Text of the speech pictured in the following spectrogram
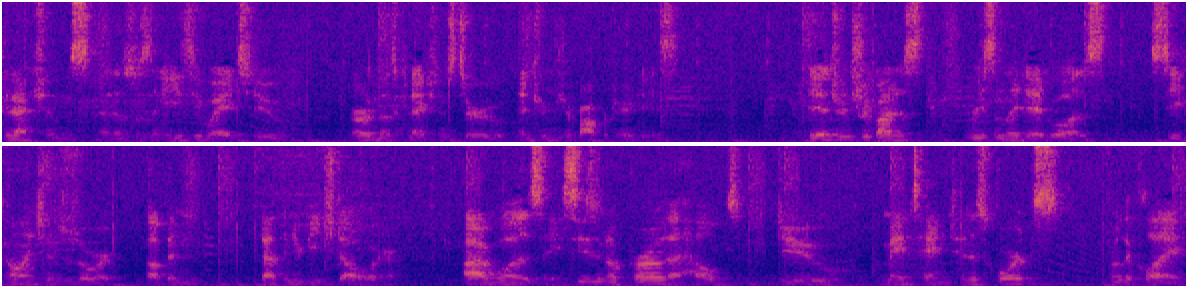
connections, and this was an easy way to earn those connections through internship opportunities. The internship I just recently did was Sea Colony Tennis Resort up in Bethany Beach, Delaware. I was a seasonal pro that helped do maintain tennis courts for the clay.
